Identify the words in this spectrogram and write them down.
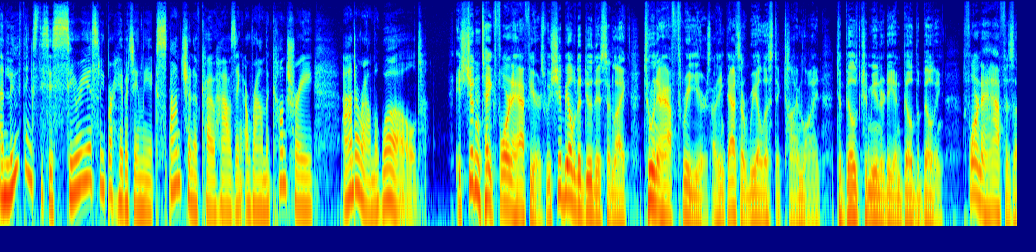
And Lou thinks this is seriously prohibiting the expansion of co housing around the country and around the world it shouldn't take four and a half years. We should be able to do this in like two and a half, three years. I think that's a realistic timeline to build community and build the building. Four and a half is a,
